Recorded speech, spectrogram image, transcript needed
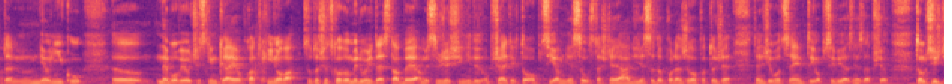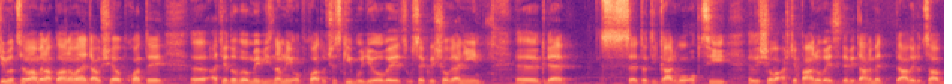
obchvatem Mělníku, eh, nebo v jeho českém kraji obchvat Chínova. Jsou to všechno velmi důležité stavby a myslím, že všichni ty občané těchto obcí a měst jsou strašně rádi, že se to podařilo, protože ten život se jim té obci výrazně zlepšil. V tom příštím roce máme naplánované další obchvaty, eh, ať je to velmi významný obchvat u Českých Budějovic, úsek Lišov Ranín, kde se to týká dvou obcí, Lišova a Štěpánovic, kde vytáhneme právě docela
